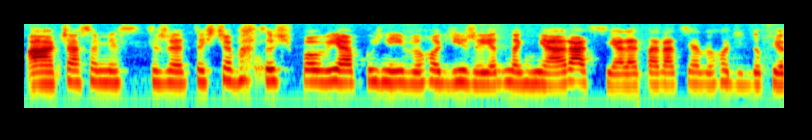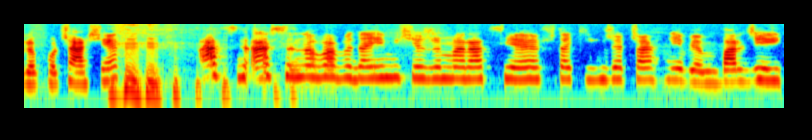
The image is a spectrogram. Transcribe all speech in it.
a czasem jest, że teściowa coś powie, a później wychodzi, że jednak miała rację, ale ta racja wychodzi dopiero po czasie. A, a synowa wydaje mi się, że ma rację w takich rzeczach, nie wiem, bardziej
